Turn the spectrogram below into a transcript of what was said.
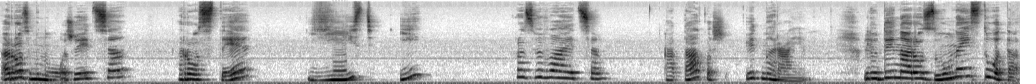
розмножується, росте, їсть і розвивається, а також відмирає. Людина розумна істота,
